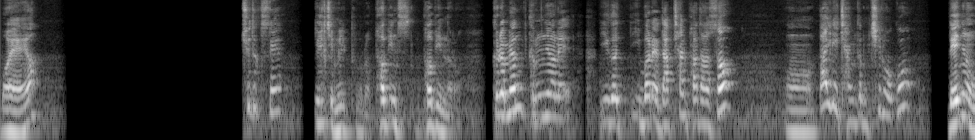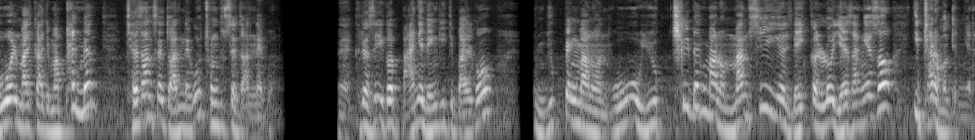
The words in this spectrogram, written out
뭐예요? 취득세 1.1% 법인 법인으로. 그러면 금년에 이거 이번에 낙찰 받아서 어, 빨리 잔금 치르고 내년 5월 말까지만 팔면 재산세도 안 내고 종부세도 안 내고. 네, 그래서 이거 많이 남기지 말고 600만 원, 5, 6, 700만 원만 수익을 낼 걸로 예상해서 입찰하면 됩니다.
